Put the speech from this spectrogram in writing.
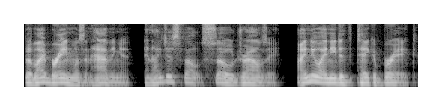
but my brain wasn't having it, and I just felt so drowsy. I knew I needed to take a break,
